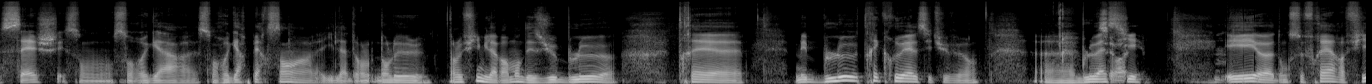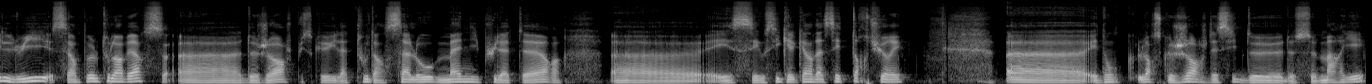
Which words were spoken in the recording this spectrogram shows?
sèche et son, son, regard son regard perçant, hein. il a dans, dans, le dans le film, il a vraiment des yeux bleus très mais bleu très cruel si tu veux, hein. bleu acier. Et euh, donc ce frère Phil, lui, c'est un peu tout l'inverse euh, de George, puisqu'il a tout d'un salaud manipulateur, euh, et c'est aussi quelqu'un d'assez torturé. et donc, lorsque George décide de, se marier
